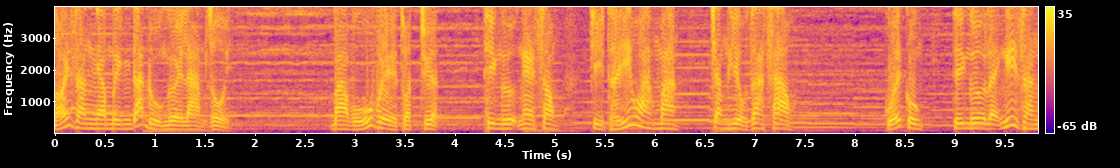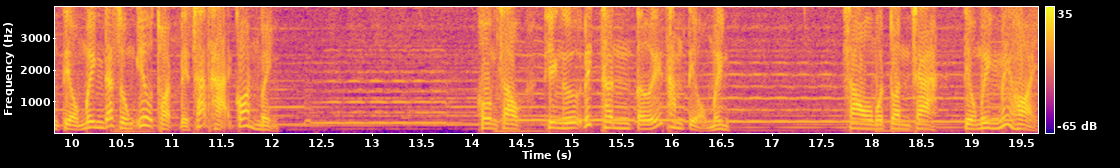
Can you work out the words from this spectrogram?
nói rằng nhà mình đã đủ người làm rồi. Bà vú về thuật chuyện thì ngự nghe xong, chỉ thấy hoang mang, chẳng hiểu ra sao. Cuối cùng thì ngự lại nghĩ rằng tiểu minh đã dùng yêu thuật để sát hại con mình. Hôm sau, thì ngự đích thân tới thăm tiểu minh. Sau một tuần trà, tiểu minh mới hỏi,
